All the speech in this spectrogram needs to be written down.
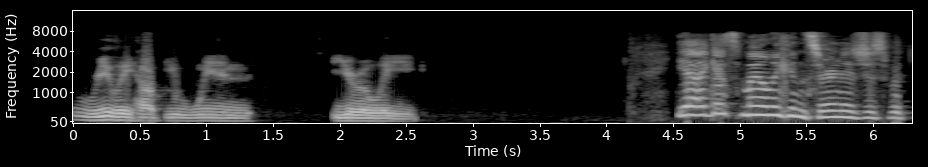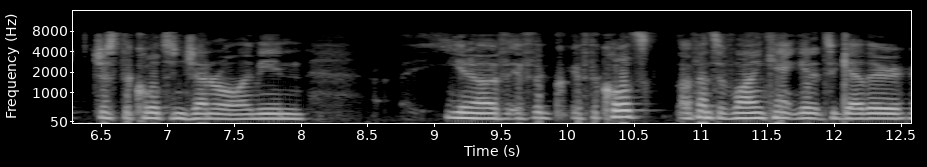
really help you win your league. Yeah, I guess my only concern is just with just the Colts in general. I mean, you know, if, if the if the Colts offensive line can't get it together,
